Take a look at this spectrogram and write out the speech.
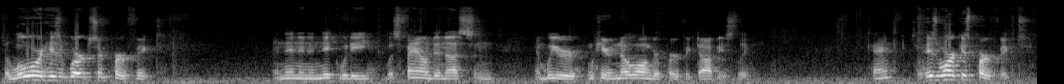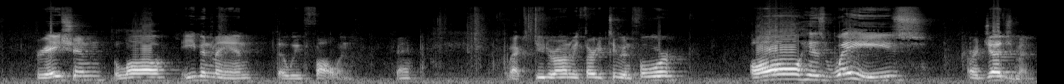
the Lord, his works are perfect. and then an iniquity was found in us, and, and we, are, we are no longer perfect, obviously. Okay? So his work is perfect. Creation, the law, even man, though we've fallen. Okay? Go back to Deuteronomy 32 and 4. All his ways are judgment.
